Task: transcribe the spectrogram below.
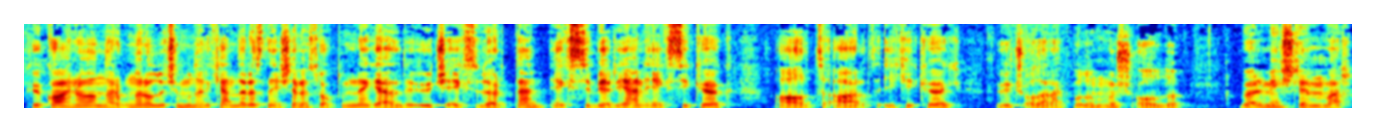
Kök aynı olanlar bunlar olduğu için bunları kendi arasında işleme soktum. Ne geldi? 3 eksi 4'ten eksi 1 yani eksi kök 6 artı 2 kök 3 olarak bulunmuş oldu. Bölme işlemi var.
